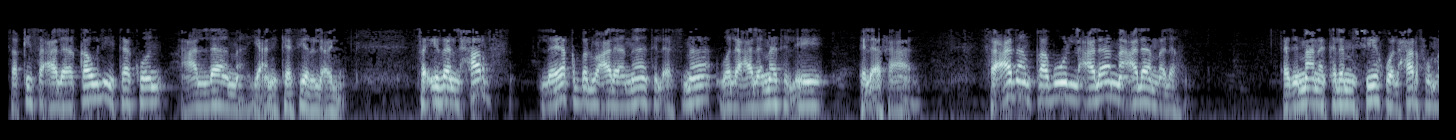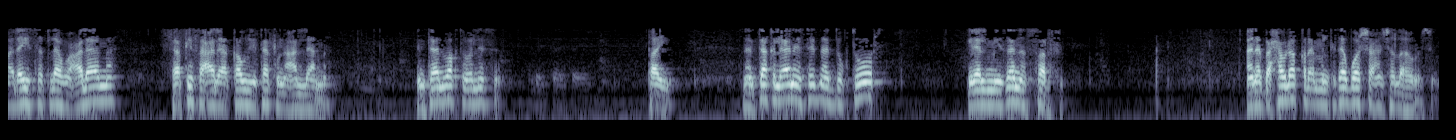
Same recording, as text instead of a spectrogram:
فقس على قولي تكن علامة يعني كثير العلم. فإذا الحرف لا يقبل علامات الأسماء ولا علامات الإيه؟ الأفعال. فعدم قبول العلامة علامة له. هذا معنى كلام الشيخ والحرف ما ليست له علامة فقف على قول تكن علامة. انتهى الوقت ولا لسه؟ طيب. ننتقل الآن يا سيدنا الدكتور إلى الميزان الصرفي. أنا بحاول أقرأ من الكتاب واشرح إن شاء الله وسلم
